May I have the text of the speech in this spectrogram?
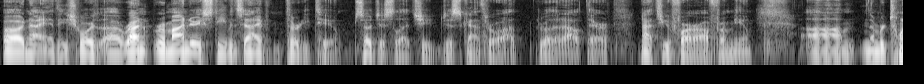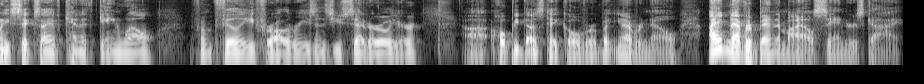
uh, not Anthony Schwartz, uh, Ron, Rhamondre Stevenson. I have him 32. So just let you just kind of throw out throw that out there. Not too far off from you. Um, number 26, I have Kenneth Gainwell from Philly for all the reasons you said earlier. Uh, hope he does take over, but you never know. I've never been a Miles Sanders guy.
